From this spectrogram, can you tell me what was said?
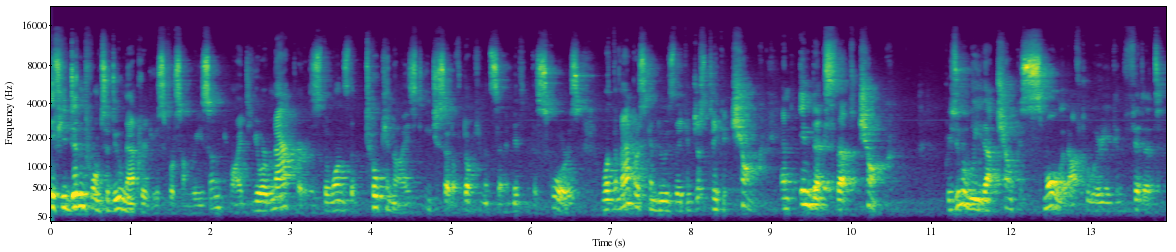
if you didn't want to do MapReduce for some reason, right, your mappers, the ones that tokenized each set of documents and emitted the scores, what the mappers can do is they can just take a chunk and index that chunk. Presumably that chunk is small enough to where you can fit it,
